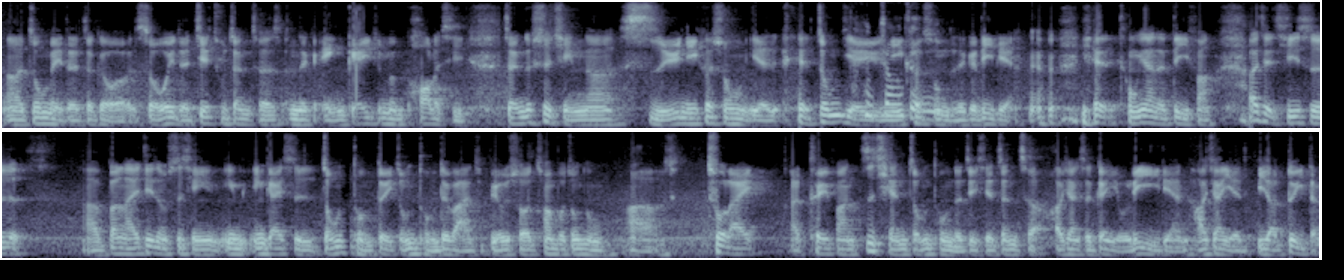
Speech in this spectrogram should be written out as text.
呃中美的这个所谓的接触政策那个 engagement policy，整个事情呢死于尼克松，也终结于尼克松的这个地点，也同样的地方。而且其实啊，本来这种事情应应该是总统对总统对吧？就比如说川普总统啊出来。呃，推翻之前总统的这些政策，好像是更有利一点，好像也比较对等。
